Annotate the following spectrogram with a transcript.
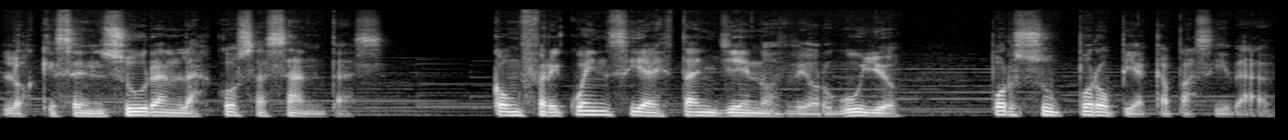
Los que censuran las cosas santas con frecuencia están llenos de orgullo por su propia capacidad,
